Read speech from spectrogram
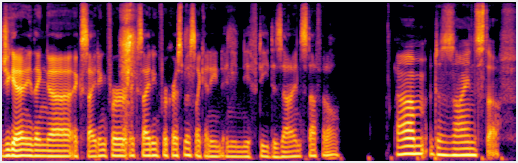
did you get anything uh, exciting for exciting for Christmas? Like any any nifty design stuff at all, Um, design stuff.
